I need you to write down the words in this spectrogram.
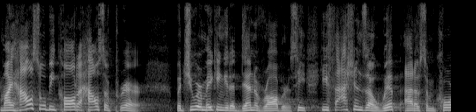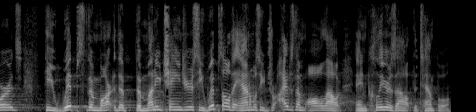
My house will be called a house of prayer but you are making it a den of robbers. He, he fashions a whip out of some cords. He whips the, mar- the, the money changers. He whips all the animals. He drives them all out and clears out the temple.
